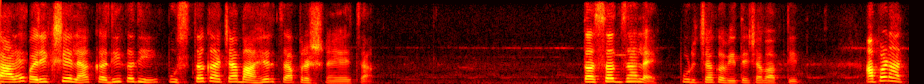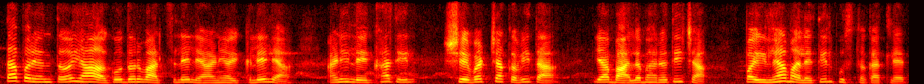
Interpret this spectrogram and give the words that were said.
शाळेत परीक्षेला कधी कधी पुस्तकाच्या बाहेरचा प्रश्न यायचा. तसंच झालंय पुढच्या कवितेच्या बाबतीत. आपण आत्तापर्यंत या अगोदर वाचलेल्या आणि ऐकलेल्या आणि लेखातील शेवटच्या कविता या बालभारतीच्या पहिल्या मालेतील पुस्तकातल्या आहेत.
